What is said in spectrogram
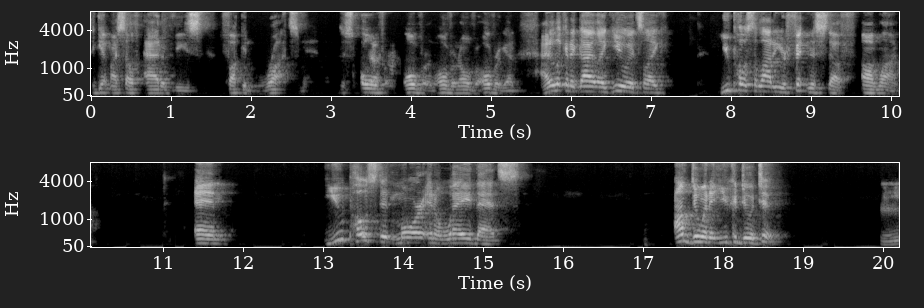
to get myself out of these fucking ruts, man. Just over, yeah. over and over and over and over again. I look at a guy like you, it's like you post a lot of your fitness stuff online. And you post it more in a way that's I'm doing it, you could do it too. Mm-hmm.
